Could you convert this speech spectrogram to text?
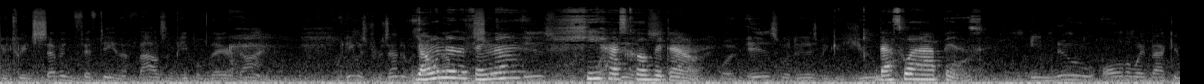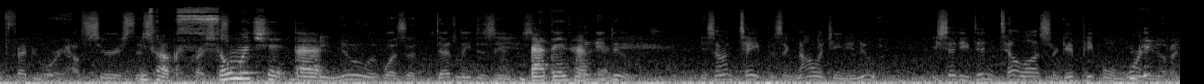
between 750 and 1,000 people a day are dying. Y'all wanna know the thing though? He has it is." COVID down. Well, what it is because you. That's what are. happens. He knew all the way back in February how serious He this talks crisis so was. much shit that He knew it was a deadly disease. bad things What did he happen. do? He's on tape as acknowledging he knew it. He said he didn't tell us or give people a warning of it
